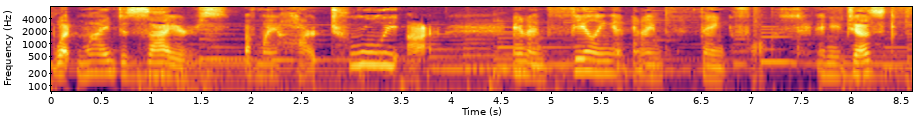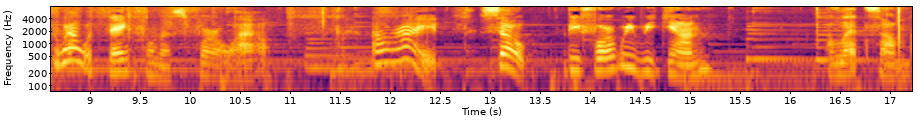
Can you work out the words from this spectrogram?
what my desires of my heart truly are. And I'm feeling it and I'm thankful. And you just dwell with thankfulness for a while. All right. So before we begin, let's um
